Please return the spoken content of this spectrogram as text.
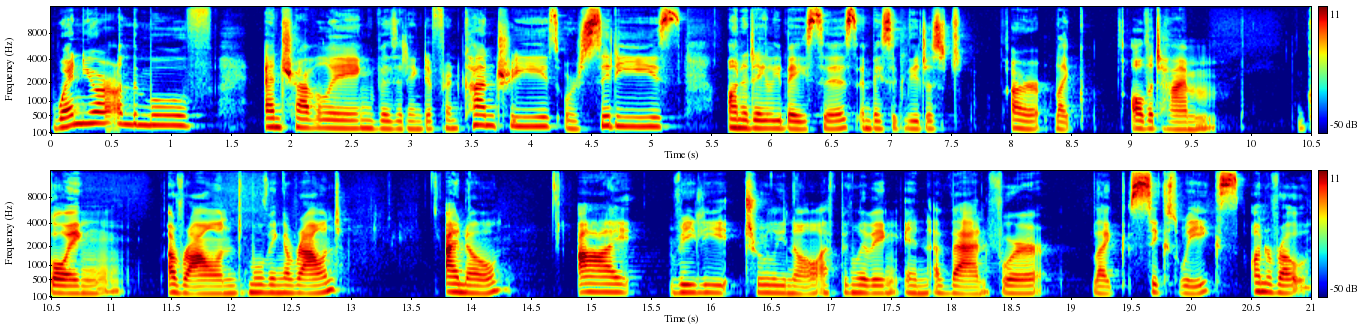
when you're on the move and traveling, visiting different countries or cities on a daily basis, and basically just are like all the time going around, moving around. I know, I really truly know. I've been living in a van for like six weeks on a row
